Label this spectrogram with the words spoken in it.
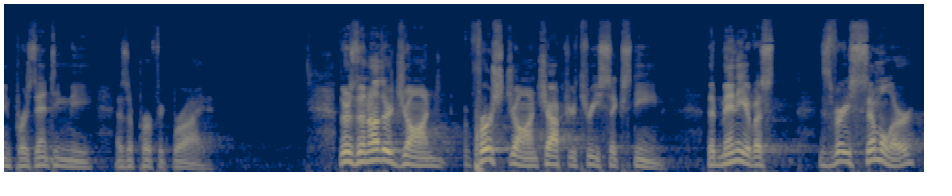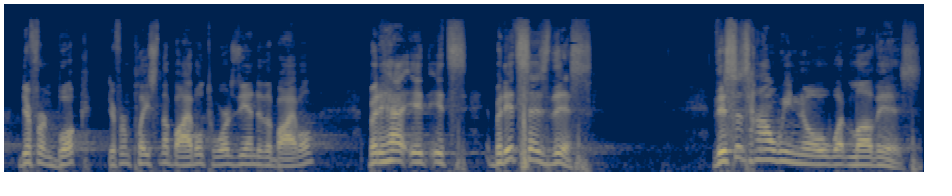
in presenting me as a perfect bride. There's another John, 1 John chapter 3, 16, that many of us is very similar, different book, different place in the Bible, towards the end of the Bible. But it, ha- it, it's, but it says this This is how we know what love is.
